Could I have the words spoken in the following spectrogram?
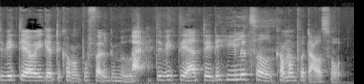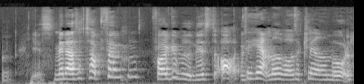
Det vigtige er jo ikke, at det kommer på folkemødet. Nej. Det vigtige er, at det det hele taget kommer på dagsordenen. Yes. Men altså top 15 folkemøde næste år. Det er her med vores erklærede mål,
